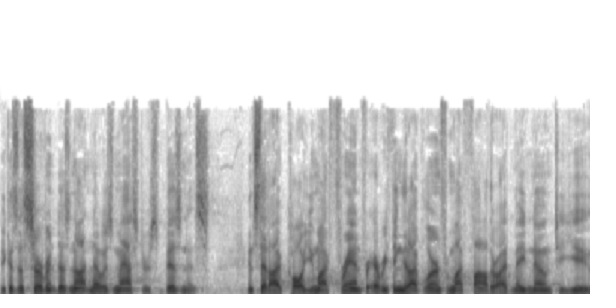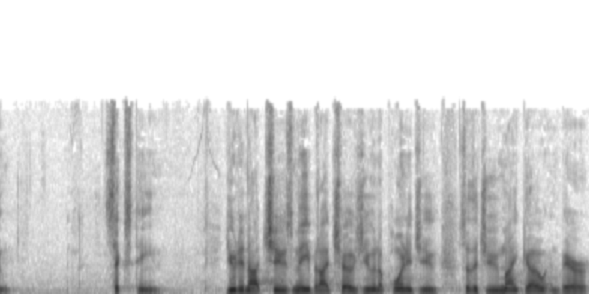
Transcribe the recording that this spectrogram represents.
because a servant does not know his master's business. Instead, I call you my friend, for everything that I've learned from my Father I've made known to you. 16. You did not choose me, but I chose you and appointed you so that you might go and bear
